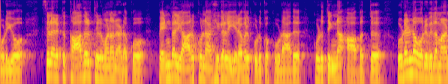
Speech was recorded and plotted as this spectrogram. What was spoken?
முடியும் சிலருக்கு காதல் திருமணம் நடக்கும் பெண்கள் யாருக்கும் நகைகளை இரவல் கொடுக்கக்கூடாது கொடுத்தீங்கன்னா ஆபத்து. உடலில் ஒரு விதமான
